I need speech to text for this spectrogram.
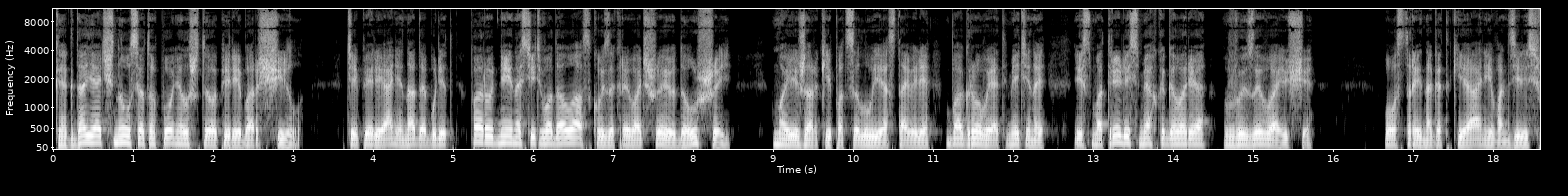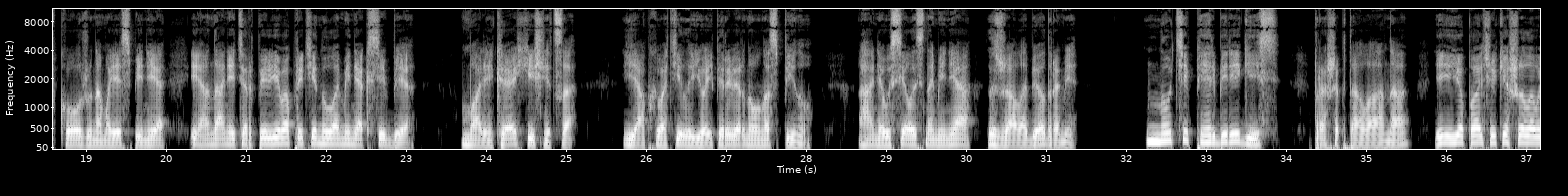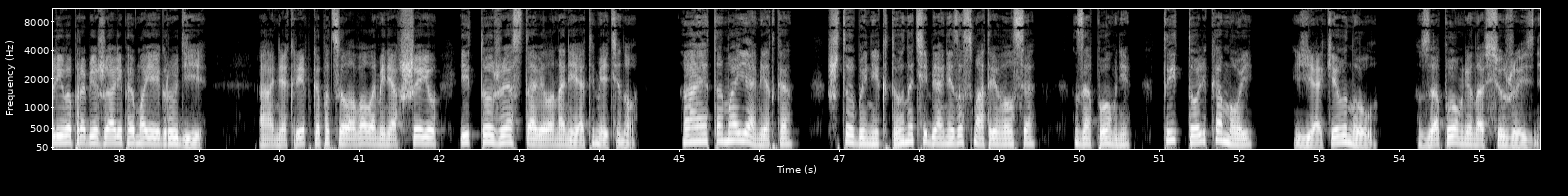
Когда я очнулся, то понял, что переборщил. Теперь Ане надо будет пару дней носить водолазку и закрывать шею до ушей. Мои жаркие поцелуи оставили багровые отметины и смотрелись, мягко говоря, вызывающе. Острые ноготки Ани вонзились в кожу на моей спине, и она нетерпеливо притянула меня к себе. Маленькая хищница. Я обхватил ее и перевернул на спину. Аня уселась на меня, сжала бедрами. «Ну, теперь берегись», — прошептала она, и ее пальчики шаловливо пробежали по моей груди. Аня крепко поцеловала меня в шею и тоже оставила на ней отметину. «А это моя метка, чтобы никто на тебя не засматривался. Запомни, ты только мой». Я кивнул. «Запомню на всю жизнь».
